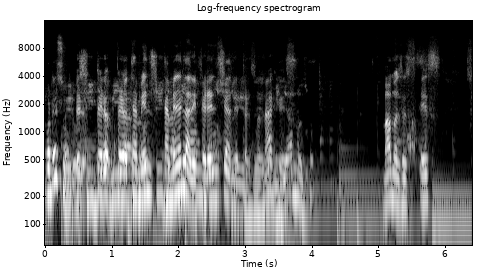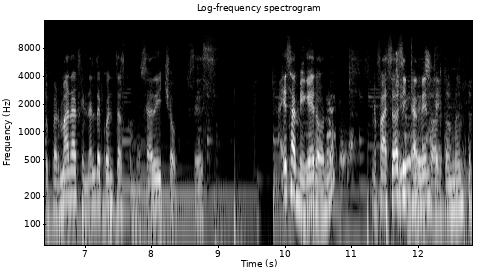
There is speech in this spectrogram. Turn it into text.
Por eso. Pero- sí pero- había- pero también- sí también es la diferencia de personajes. villanos. Vamos, es, es Superman al final de cuentas, como se ha dicho, pues es, es amiguero, ¿no? Sí, Básicamente. exactamente.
